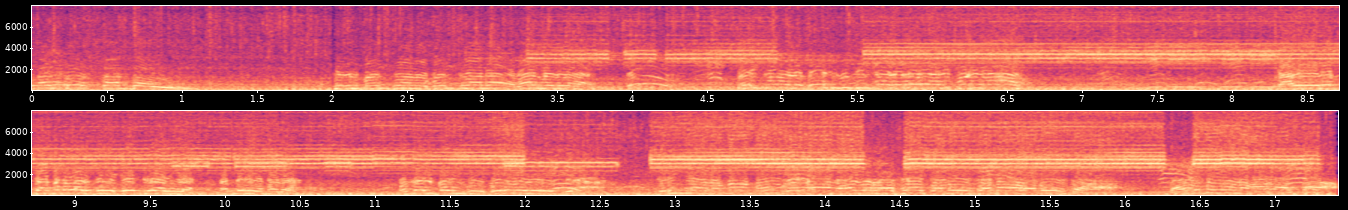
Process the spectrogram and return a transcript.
நகர பைக்கான பைக்கான ராமேந்திர பைக்கான அடிப்படையா காலையில தமிழ் வார்த்தையை கேட்கிறாங்க மந்திரி மதம் முதல் பரிசு பெறுவதற்கு திருஞானமா மூங்கடா நாகராஜா கணேசனா ரமேஷா கடுமையான போராட்டம்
